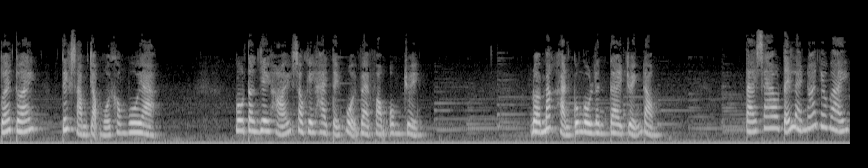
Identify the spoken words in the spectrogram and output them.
Tuế tuế tiếc sầm chọc mũi không vui à? Ngô tân di hỏi sau khi hai tỷ muội về phòng ôn chuyện. Đôi mắt hạnh của ngô linh tê chuyển động. Tại sao tỷ lại nói như vậy?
